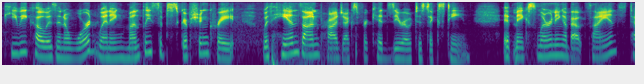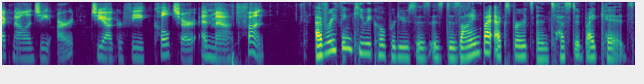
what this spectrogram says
KiwiCo is an award winning monthly subscription crate with hands on projects for kids 0 to 16. It makes learning about science, technology, art, geography, culture, and math fun. Everything KiwiCo produces is designed by experts and tested by kids.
